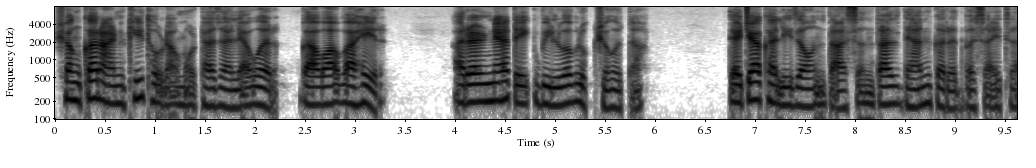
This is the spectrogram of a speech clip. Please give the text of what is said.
शंकर आणखी थोडा मोठा झाल्यावर गावाबाहेर अरण्यात एक बिल्ववृक्ष होता. त्याच्याखाली जाऊन तासन तास ध्यान करत बसायचा.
